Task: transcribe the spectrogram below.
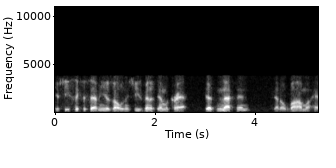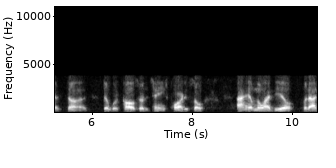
if she's 67 years old and she's been a Democrat, there's nothing that Obama has done that would cause her to change parties. So I have no idea, but I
